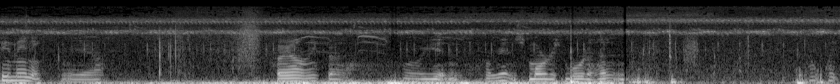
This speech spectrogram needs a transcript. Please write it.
Too many. Yeah. Well, I think, uh, what are we getting? We're getting smartest board of hunting. Oh, wait.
